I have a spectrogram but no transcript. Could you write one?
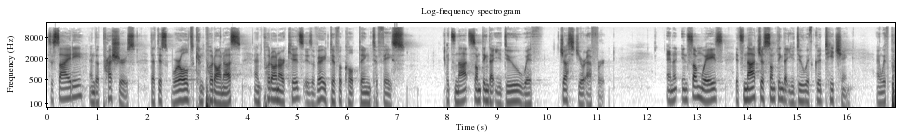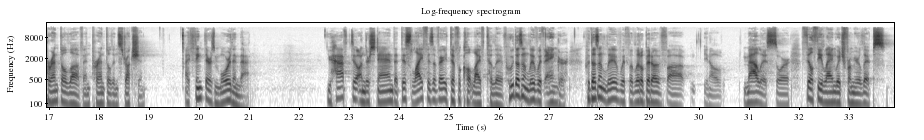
Society and the pressures that this world can put on us and put on our kids is a very difficult thing to face. It's not something that you do with just your effort. And in some ways, it's not just something that you do with good teaching and with parental love and parental instruction. I think there's more than that. You have to understand that this life is a very difficult life to live. Who doesn't live with anger? Who doesn't live with a little bit of, uh, you know, malice or filthy language from your lips.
